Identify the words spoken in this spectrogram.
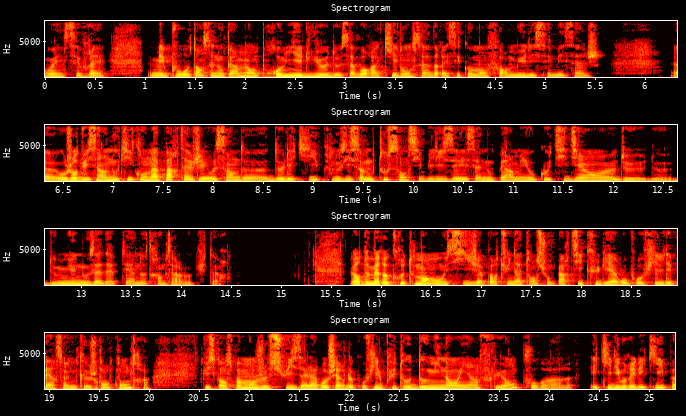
ouais, c'est vrai, mais pour autant, ça nous permet en premier lieu de savoir à qui l'on s'adresse et comment formuler ces messages. Euh, Aujourd'hui, c'est un outil qu'on a partagé au sein de, l'équipe. Nous y sommes tous sensibilisés et ça nous permet au quotidien euh, de mieux nous adapter à notre interlocuteur. Lors de mes recrutements aussi, j'apporte une attention particulière au profil des personnes que je rencontre, puisqu'en ce moment, je suis à la recherche de profils plutôt dominants et influents pour euh, équilibrer l'équipe,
